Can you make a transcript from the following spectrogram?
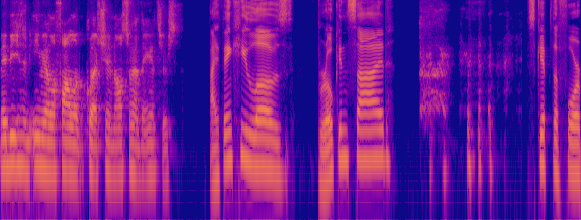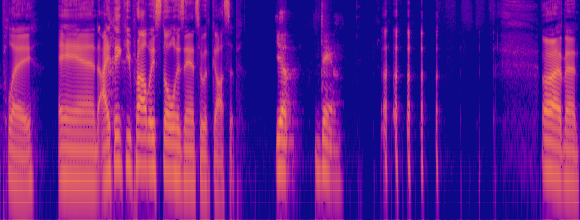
maybe you can email a follow up question and also have the answers. I think he loves Brokencyde, Skip the Foreplay, and I think you probably stole his answer with Gossip. Yep. Damn. All right, man.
